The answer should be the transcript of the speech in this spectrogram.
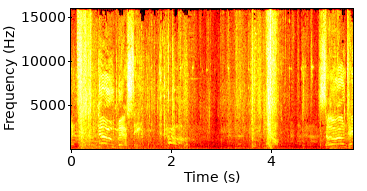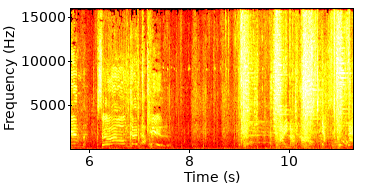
Onward! No mercy! Surround him! Surround and kill! I'm a half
